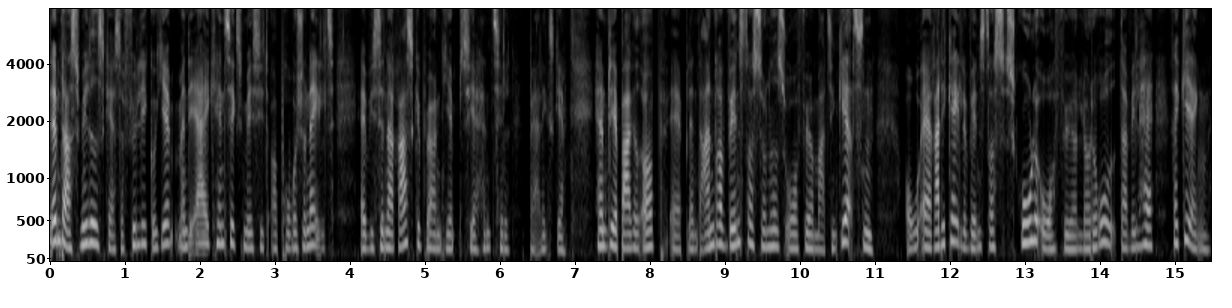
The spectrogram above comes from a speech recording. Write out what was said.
Dem, der er smittet, skal selvfølgelig gå hjem, men det er ikke hensigtsmæssigt og proportionalt, at vi sender raske børn hjem, siger han til Berlingske. Han bliver bakket op af blandt andre Venstres sundhedsordfører Martin Gertsen og af Radikale Venstres skoleordfører Lotte Rod, der vil have regeringen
